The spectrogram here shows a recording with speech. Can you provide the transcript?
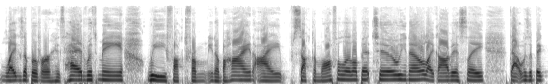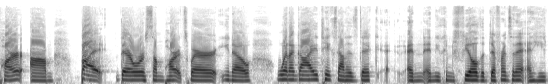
legs up over his head with me. We fucked from you know behind. I sucked him off a little bit too. You know, like obviously that was a big part. Um, but there were some parts where you know when a guy takes out his dick and and you can feel the difference in it and he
